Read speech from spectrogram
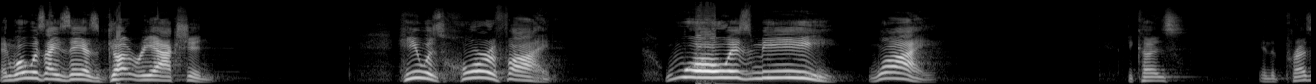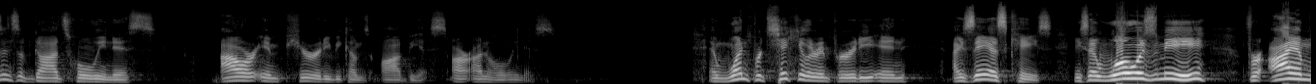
And what was Isaiah's gut reaction? He was horrified. Woe is me! Why? Because in the presence of God's holiness, our impurity becomes obvious, our unholiness. And one particular impurity in Isaiah's case, he said, Woe is me, for I am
